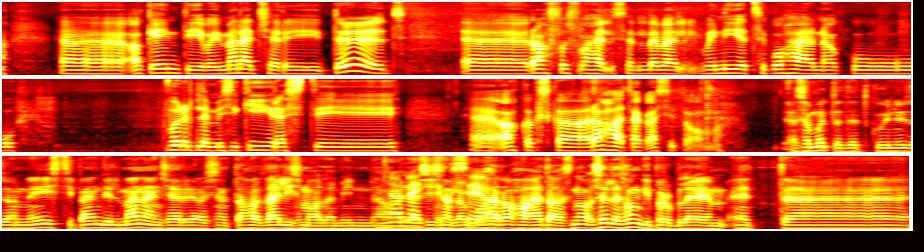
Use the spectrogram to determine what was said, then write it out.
äh, agendi või mänedžeri tööd äh, rahvusvahelisel levelil või nii, et see kohe nagu võrdlemisi kiiresti äh, hakkaks ka raha tagasi tooma ja sa mõtled, et kui nüüd on Eesti bändil mänedžer ja siis nad tahavad välismaale minna no, ja näiteks, siis nad on jah. kohe raha hädas, no selles ongi probleem, et äh,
